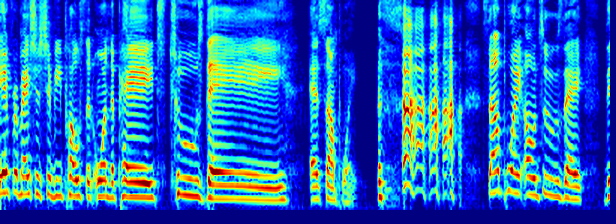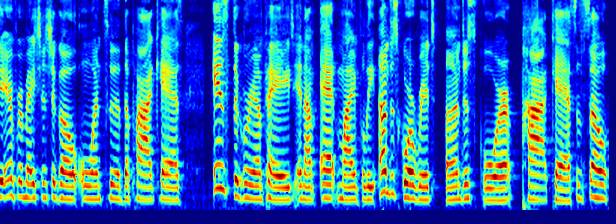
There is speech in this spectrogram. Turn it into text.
information should be posted on the page Tuesday at some point. Some point on Tuesday, the information should go on to the podcast Instagram page, and I'm at mindfully underscore rich underscore podcast. And so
